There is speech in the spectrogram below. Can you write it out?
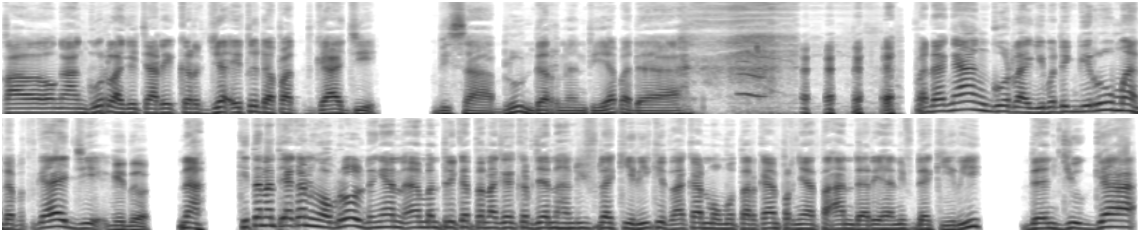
kalau nganggur lagi cari kerja itu dapat gaji. Bisa blunder nanti ya pada pada nganggur lagi, penting di rumah dapat gaji gitu. Nah, kita nanti akan ngobrol dengan eh, Menteri Ketenagakerjaan Hanif Dakiri. Kita akan memutarkan pernyataan dari Hanif Dakiri dan juga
